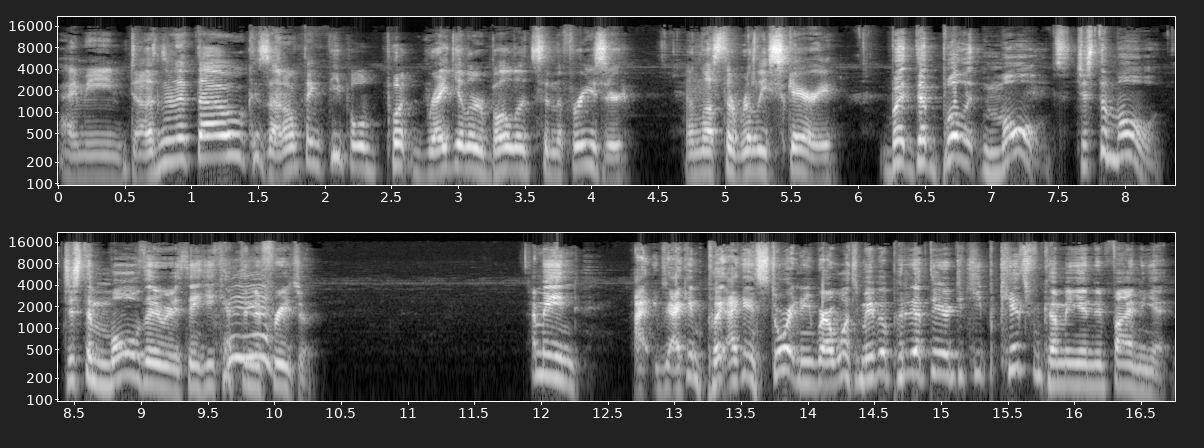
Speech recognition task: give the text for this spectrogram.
I mean, doesn't it though? Because I don't think people put regular bullets in the freezer unless they're really scary. But the bullet molds, just the mold, just the mold and everything he kept in Yeah. the freezer. I mean, I, I can put, I can store it anywhere I want to. Maybe I'll put it up there to keep kids from coming in and finding it.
